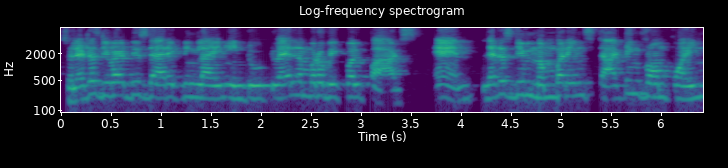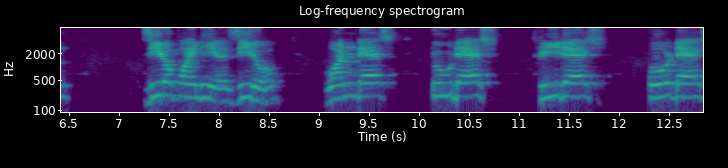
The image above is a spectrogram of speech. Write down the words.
So let us divide this directing line into 12 number of equal parts and let us give numbering starting from point 0 point here 0, 1 dash, 2 dash, 3 dash, 4 dash,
